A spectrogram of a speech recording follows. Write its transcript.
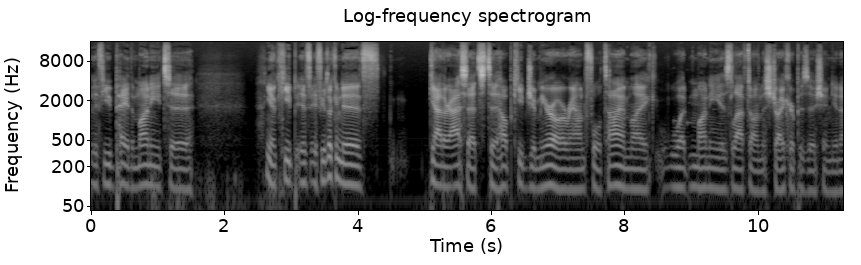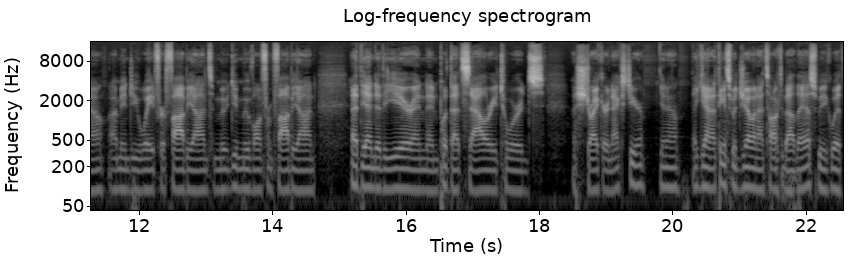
if you pay the money to, you know, keep if if you're looking to f- gather assets to help keep Jamiro around full time, like what money is left on the striker position? You know, I mean, do you wait for Fabian to move? Do you move on from Fabian? at the end of the year and and put that salary towards a striker next year. You know, again, I think it's what Joe and I talked about last week. With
